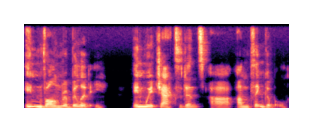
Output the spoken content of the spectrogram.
invulnerability in which accidents are unthinkable.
